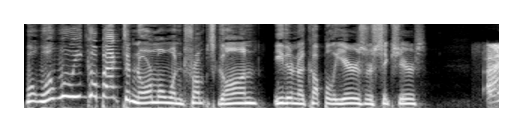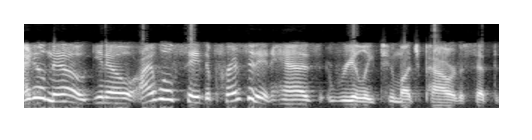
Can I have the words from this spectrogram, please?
Well, will, will we go back to normal when Trump's gone, either in a couple of years or six years? I don't know. You know, I will say the president has really too much power to set the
